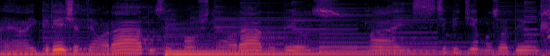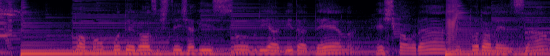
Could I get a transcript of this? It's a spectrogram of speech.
É, a igreja tem orado, os irmãos têm orado, Deus mas te pedimos, ó Deus, tua mão poderosa esteja ali sobre a vida dela, restaurando toda a lesão.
